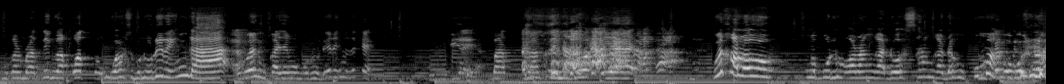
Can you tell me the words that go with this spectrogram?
bukan berarti nggak kuat gue harus bunuh diri enggak gue bukannya mau bunuh diri maksudnya kayak Dia ya. bat batin gue ya gue kalau ngebunuh orang nggak dosa nggak ada hukum mah gue bunuh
